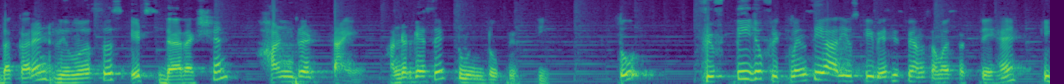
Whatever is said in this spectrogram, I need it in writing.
the current reverses its direction 100 time 100 कैसे? 2 इंटू फिफ्टी तो 50 जो फ्रीक्वेंसी आ रही है, उसके बेसिस पे हम समझ सकते हैं कि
